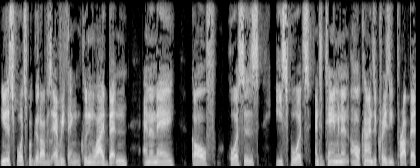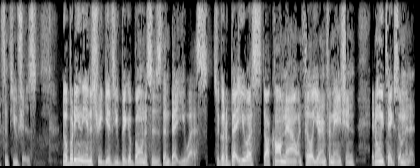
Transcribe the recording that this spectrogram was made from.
You need a sportsbook that offers everything, including live betting, MMA, golf, horses, esports, entertainment, and all kinds of crazy prop bets and futures. Nobody in the industry gives you bigger bonuses than BetUS. So go to betus.com now and fill out your information. It only takes a minute.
